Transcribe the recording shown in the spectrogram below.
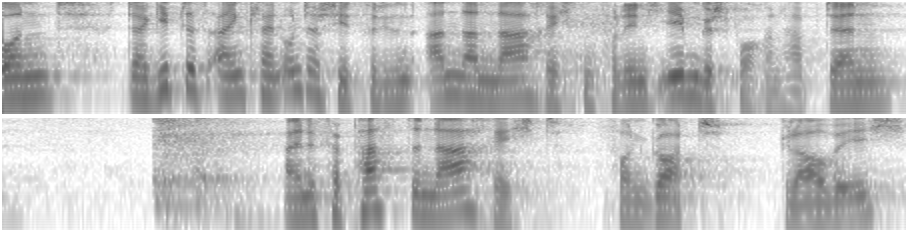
Und da gibt es einen kleinen Unterschied zu diesen anderen Nachrichten, von denen ich eben gesprochen habe. Denn eine verpasste Nachricht von Gott, glaube ich,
